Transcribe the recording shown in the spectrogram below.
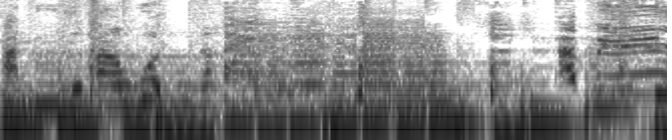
I knew that I wouldn't. I've been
